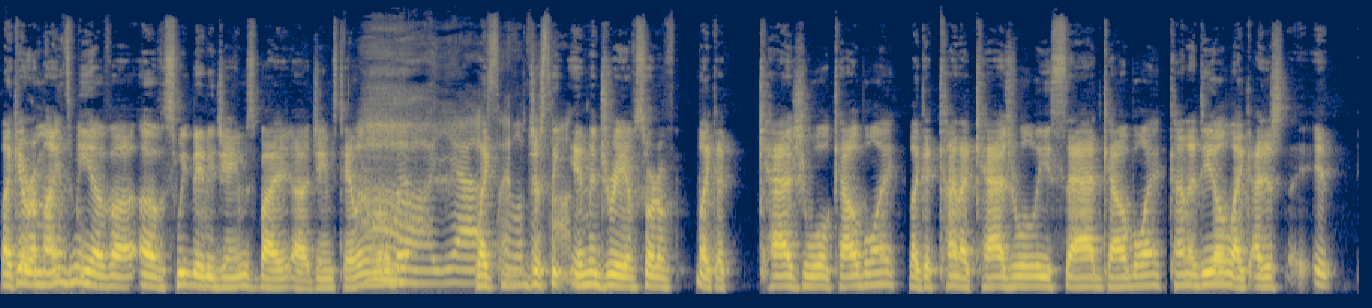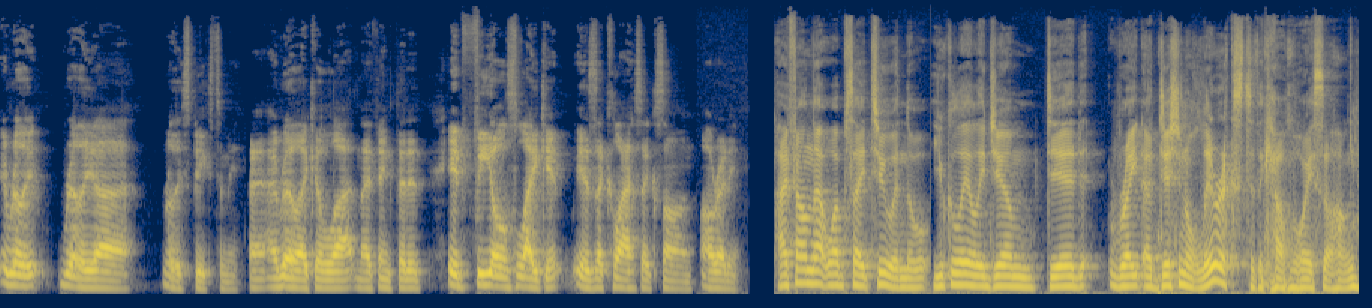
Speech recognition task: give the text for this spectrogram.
Like it reminds me of uh, of Sweet Baby James by uh, James Taylor a little bit. Oh, yes. like I love just the imagery of sort of like a casual cowboy like a kind of casually sad cowboy kind of deal. Like I just it it really really uh really speaks to me. I, I really like it a lot and I think that it it feels like it is a classic song already I found that website too, and the ukulele Jim did write additional lyrics to the cowboy song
